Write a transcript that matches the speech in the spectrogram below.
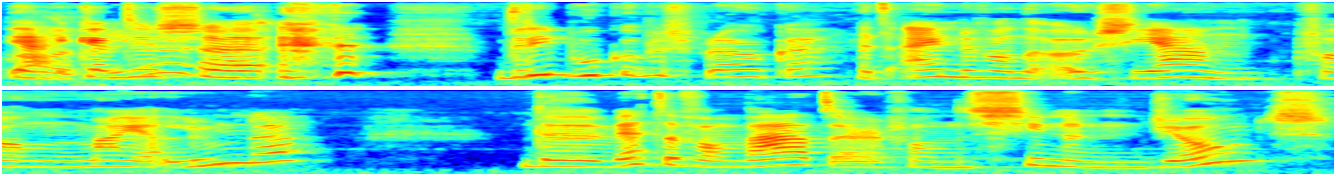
ja ik heb dus uh, drie boeken besproken. Het einde van de oceaan van Maya Lunde. De Wetten van Water van Sinan Jones.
